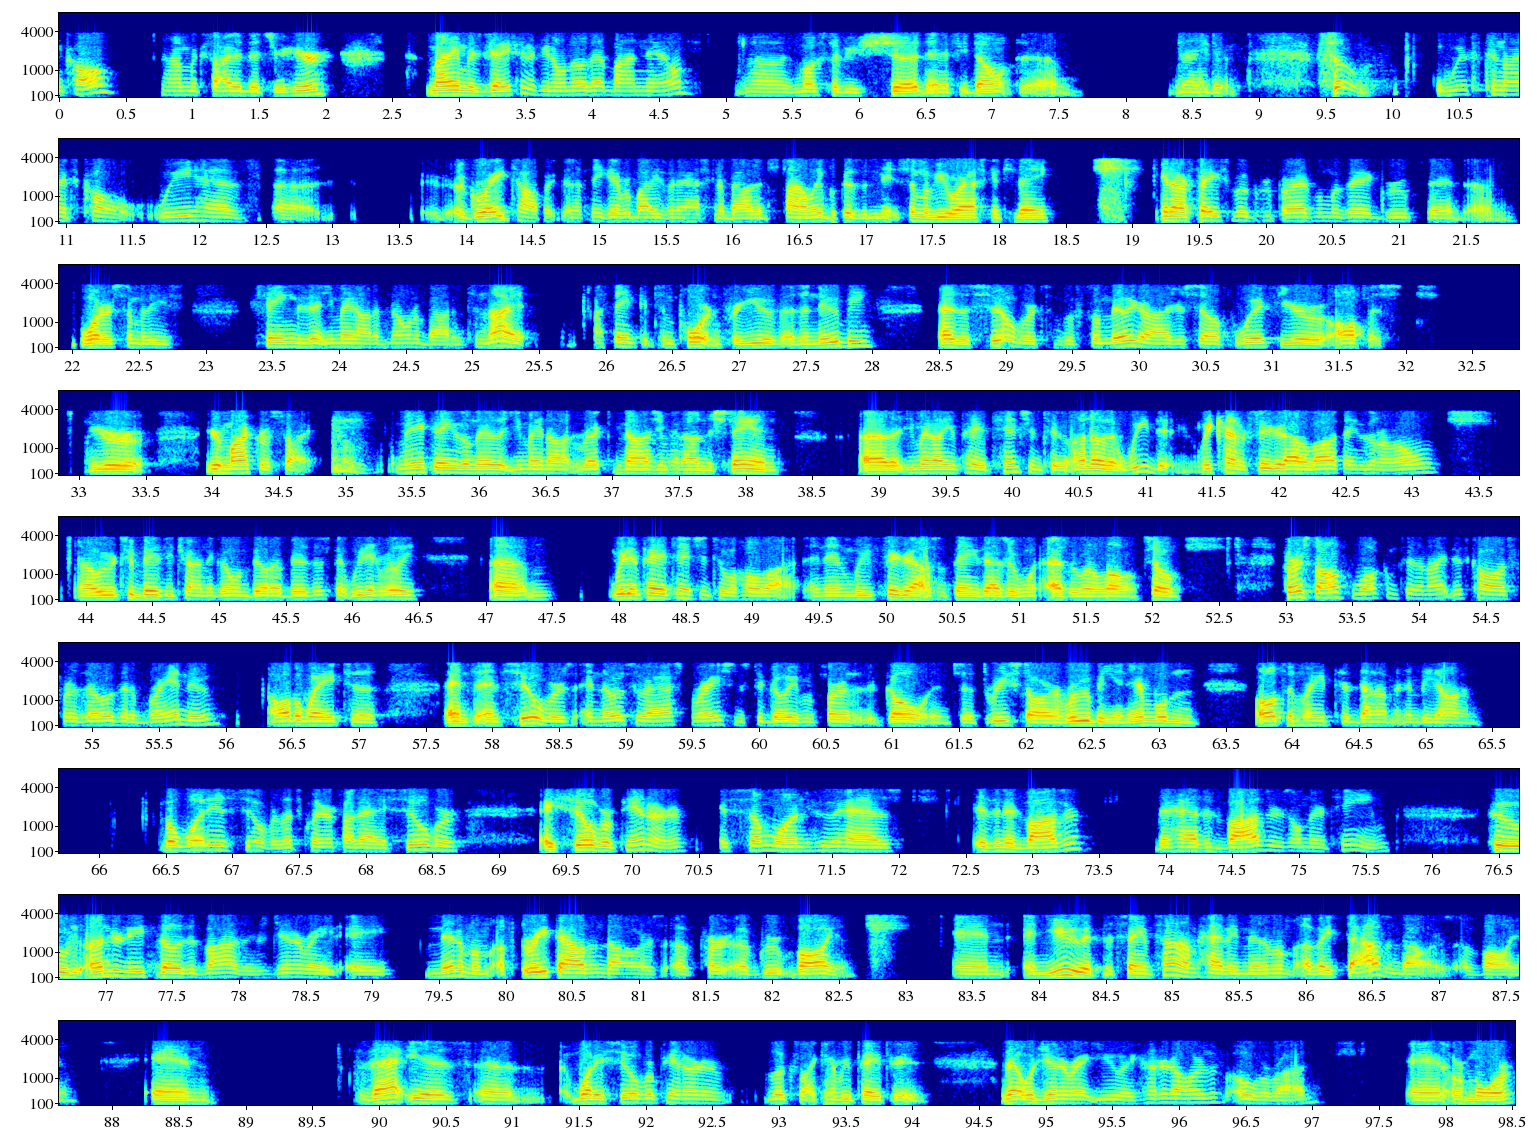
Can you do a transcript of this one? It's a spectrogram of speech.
Lining Call. I'm excited that you're here. My name is Jason. If you don't know that by now, uh, most of you should. And if you don't, um, now you do. So, with tonight's call, we have uh, a great topic that I think everybody's been asking about. It's timely because some of you were asking today in our Facebook group, our Advo Mosaic group, that um, what are some of these things that you may not have known about. And tonight, I think it's important for you as a newbie, as a silver, to familiarize yourself with your office, your your microsite. Many things on there that you may not recognize, you may not understand, uh, that you may not even pay attention to. I know that we didn't. We kind of figured out a lot of things on our own. Uh, we were too busy trying to go and build our business that we didn't really um, we didn't pay attention to a whole lot, and then we figured out some things as we went, as we went along. So First off, welcome to tonight. This call is for those that are brand new, all the way to and and silvers, and those who have aspirations to go even further to gold and to three star, and ruby, and emerald, and ultimately to diamond and beyond. But what is silver? Let's clarify that. A silver, a silver pin earner is someone who has is an advisor that has advisors on their team who, underneath those advisors, generate a minimum of three thousand dollars of per of group volume, and and you at the same time have a minimum of a thousand dollars of volume, and that is uh, what a silver pin earner looks like every pay period. That will generate you a hundred dollars of override, and or more,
